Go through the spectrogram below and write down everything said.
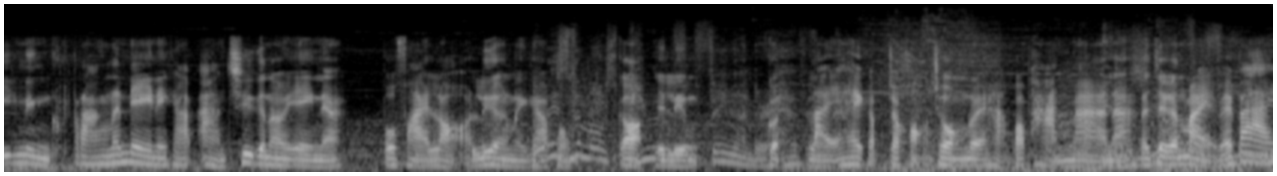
อีกหนึ่งครั้งนั่นเองนะครับ อ่านชื่อกันเอาเองนะโปรไฟล์หล่อเรื่องนะครับผมก็อย่าลืมกดไลค์ให้กับเจ้าของช่องด้วยหากว่าผ่านมานะแล้วเจอกันใหม่บ๊ายบาย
